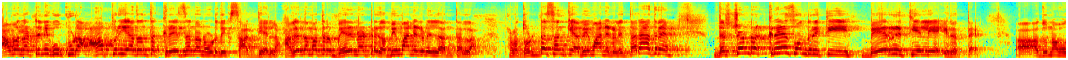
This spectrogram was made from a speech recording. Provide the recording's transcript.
ಯಾವ ನಟನಿಗೂ ಕೂಡ ಆಪರಿಯಾದಂಥ ಕ್ರೇಜನ್ನು ನೋಡೋದಕ್ಕೆ ಸಾಧ್ಯ ಇಲ್ಲ. ಹಾಗಂದ್ರೆ ಮಾತ್ರ ಬೇರೆ ನಟರಿಗೆ ಅಭಿಮಾನಿಗಳಿಲ್ಲ ಅಂತಲ್ಲ. ಬಹಳ ದೊಡ್ಡ ಸಂಖ್ಯೆ ಅಭಿಮಾನಿಗಳಿದ್ದಾರೆ. ಆದರೆ ದರ್ಶನ್ರ ಕ್ರೇಜ್ ಒಂದು ರೀತಿ ಬೇರೆ ರೀತಿಯಲ್ಲಿಯೇ ಇರುತ್ತೆ. ಅದು ನಾವು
